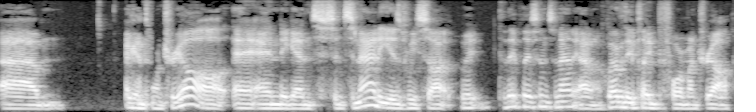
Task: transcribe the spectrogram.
um, against Montreal and, against Cincinnati, as we saw. Wait, did they play Cincinnati? I don't know. Whoever they played before Montreal,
